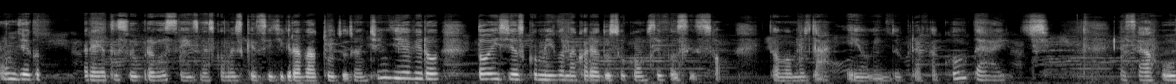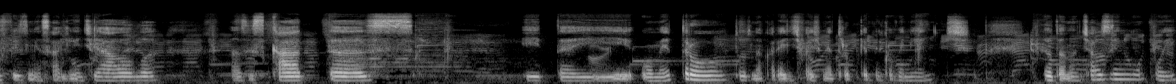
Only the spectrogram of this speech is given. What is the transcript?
um dia com a Coreia do Sul para vocês, mas como eu esqueci de gravar tudo durante um dia, virou dois dias comigo na Coreia do Sul como se fosse só. Então vamos lá, eu indo para a faculdade. Essa é a Rufus, minha salinha de aula, as escadas e daí o metrô. Tudo na Coreia a gente faz de metrô porque é bem conveniente. Eu dando um tchauzinho, oi.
